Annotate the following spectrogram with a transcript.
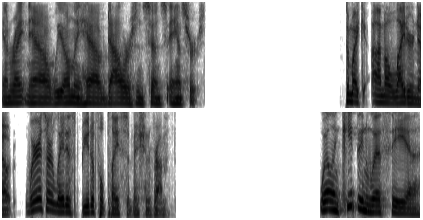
and right now, we only have dollars and cents answers. So, Mike, on a lighter note, where is our latest beautiful place submission from? Well, in keeping with the uh,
